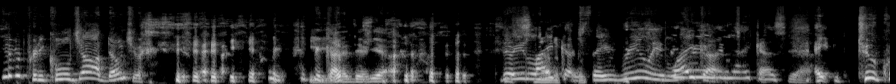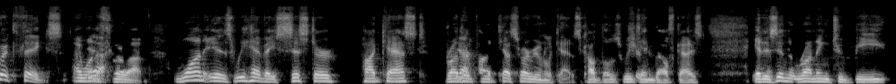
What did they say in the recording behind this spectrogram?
"You have a pretty cool job, don't you?" we kind of do, yeah. they like us. They really They like really us. like us. Yeah. Hey, two quick things I want Yeah. to throw up. One is we have a sister podcast, brother podcast, whatever you want to look at. it. It's called Those Weekend Golf Guys. It is in the running to be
